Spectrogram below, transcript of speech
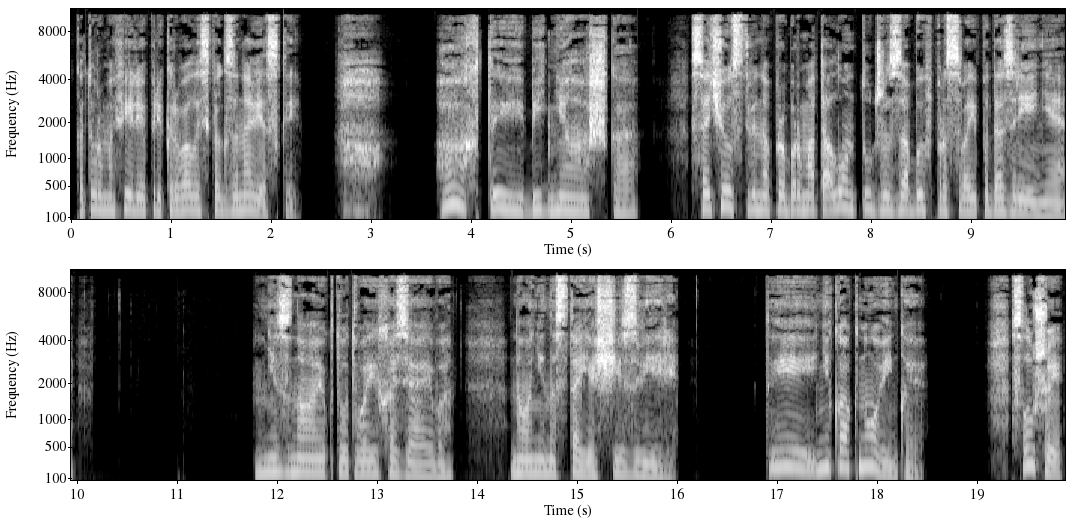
которым Офелия прикрывалась как занавеской. «Ах ты, бедняжка!» Сочувственно пробормотал он, тут же забыв про свои подозрения. «Не знаю, кто твои хозяева, но они настоящие звери. Ты не как новенькая. Слушай,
